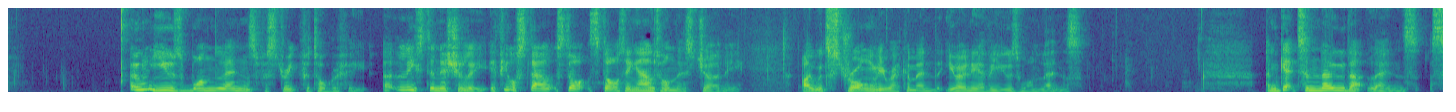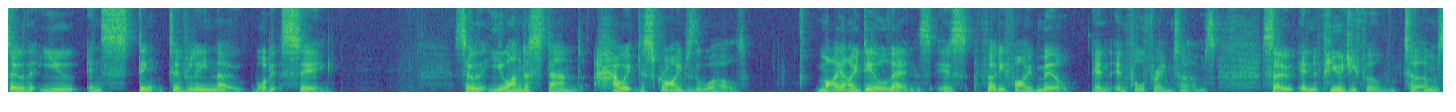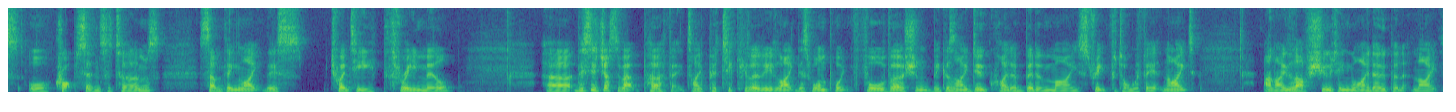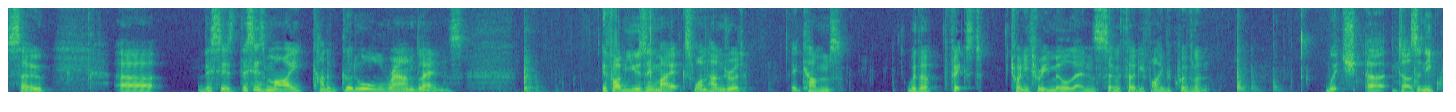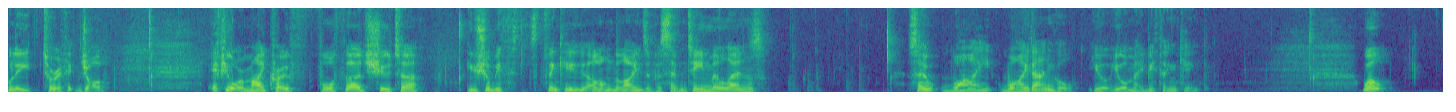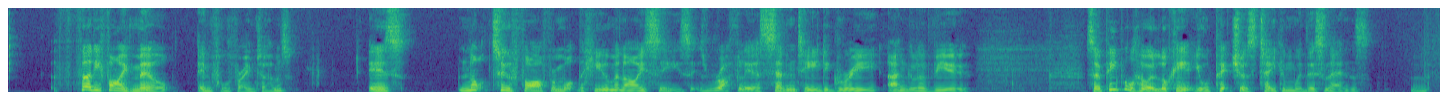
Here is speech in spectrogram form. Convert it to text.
only use one lens for street photography, at least initially. If you're start, start starting out on this journey, I would strongly recommend that you only ever use one lens. And get to know that lens so that you instinctively know what it's seeing, so that you understand how it describes the world. My ideal lens is 35mm in, in full frame terms. So in Fujifilm terms or crop sensor terms, something like this 23 mil. Uh, this is just about perfect. I particularly like this 1.4 version because I do quite a bit of my street photography at night and I love shooting wide open at night. So uh, this is this is my kind of good all-round lens. If I'm using my X100, it comes with a fixed 23mm lens, so 35 equivalent, which uh, does an equally terrific job. If you're a micro four thirds shooter, you should be thinking along the lines of a 17 mm lens. So why wide angle, you're, you're maybe thinking? Well, 35 mm in full frame terms is not too far from what the human eye sees. It's roughly a 70 degree angle of view. So people who are looking at your pictures taken with this lens,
